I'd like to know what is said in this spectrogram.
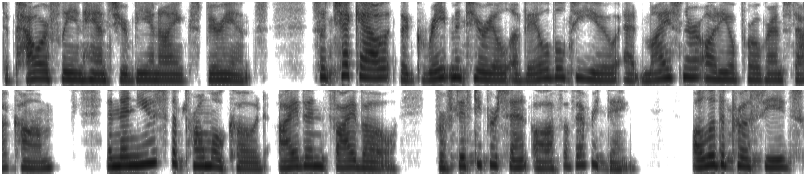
to powerfully enhance your BNI experience. So check out the great material available to you at MisnerAudioprograms.com and then use the promo code IVAN50 for 50% off of everything. All of the proceeds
